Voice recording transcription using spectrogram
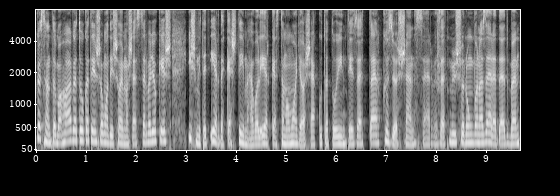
Köszöntöm a hallgatókat, én Somodi Sajmas Eszter vagyok, és ismét egy érdekes témával érkeztem a Magyarságkutató Intézettel közösen szervezett műsorunkban az eredetben,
